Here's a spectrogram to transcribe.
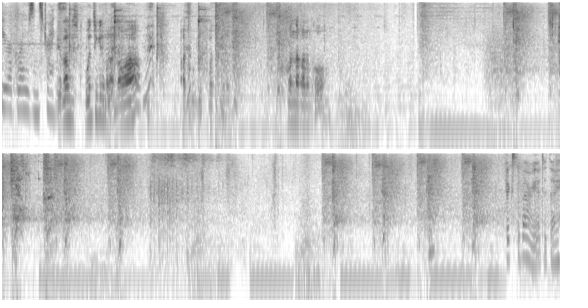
Descura grows in strength. 일반 두 번 튕기는 건 안 나와? 아, 저거 왜두번 튕기는 거지? 두번 나가는 거. Fixed the barrier, did they?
